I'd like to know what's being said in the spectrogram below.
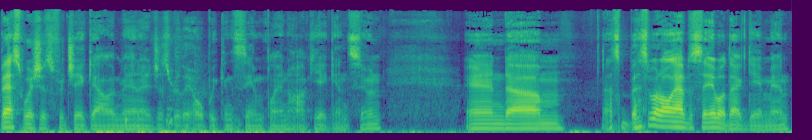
best wishes for Jake Allen, man. I just really hope we can see him playing hockey again soon. And um, that's that's about all I have to say about that game, man.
